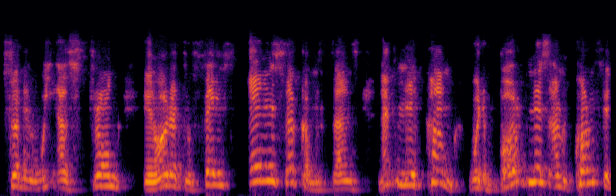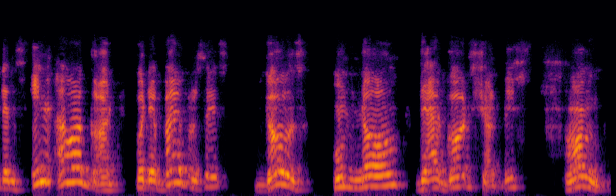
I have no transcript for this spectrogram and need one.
so that we are strong in order to face any circumstance that may come with boldness and confidence in our God. For the Bible says, those who know their God shall be strong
